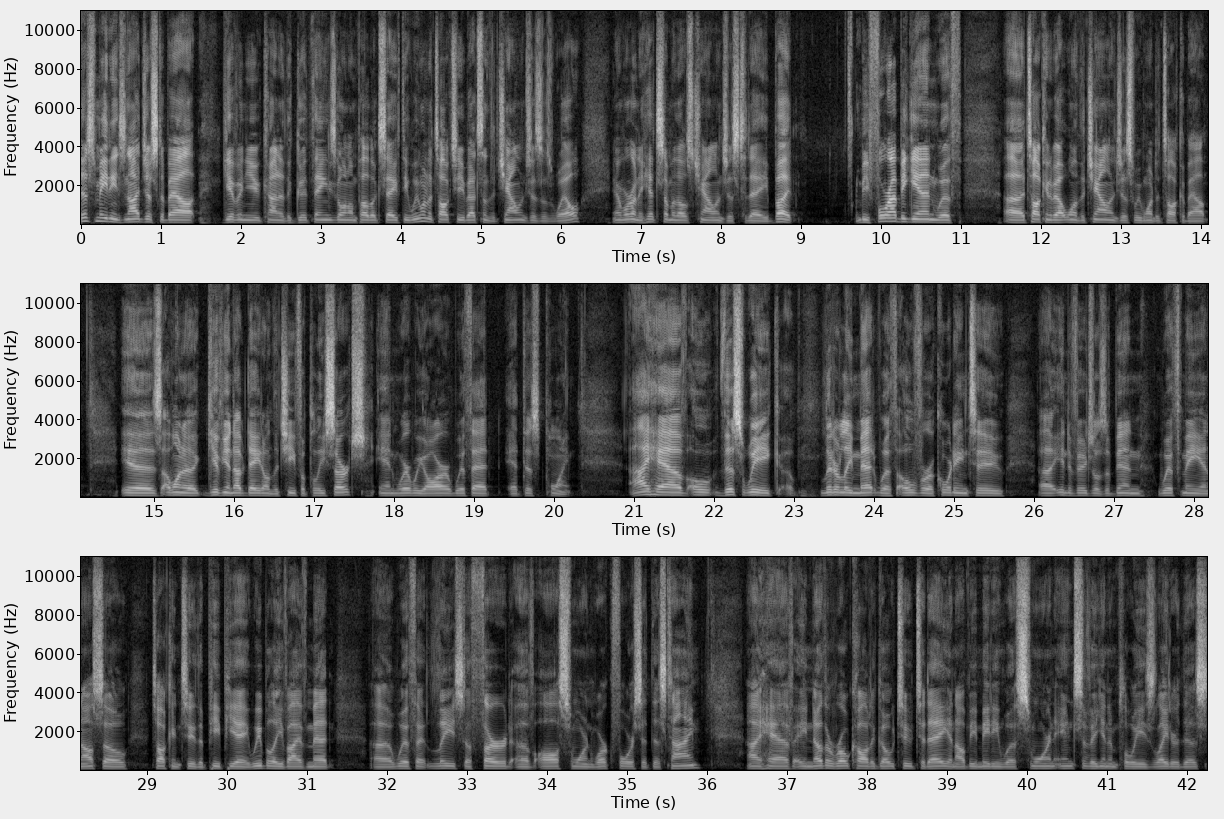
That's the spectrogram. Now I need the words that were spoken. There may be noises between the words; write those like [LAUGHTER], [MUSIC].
this meeting's not just about giving you kind of the good things going on public safety. We want to talk to you about some of the challenges as well, and we're going to hit some of those challenges today. But before I begin with uh, talking about one of the challenges we want to talk about, is I want to give you an update on the chief of police search and where we are with that at this point. I have oh, this week uh, literally met with over, according to uh, individuals have been with me and also talking to the PPA. We believe I've met uh, with at least a third of all sworn workforce at this time. I have another roll call to go to today, and I'll be meeting with sworn and civilian employees later this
